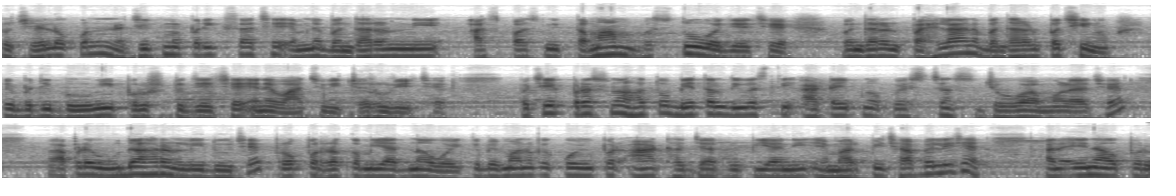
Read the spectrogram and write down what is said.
તો જે લોકોને નજીકમાં પરીક્ષા છે, એમને બંધારણની આસપાસની તમામ વસ્તુઓ જે છે, બંધારણ પહેલાં અને બંધારણ પછીનું, એ બધી ભૂમિ પૃષ્ઠ જે છે, એને વાંચવી જરૂરી છે. પછી એક પ્રશ્ન હતો, બે ત્રણ દિવસથી આ ટાઈપનો ક્વેશ્ચન્સ જોવા મળે છે. આપણે ઉદાહરણ લીધું છે પ્રોપર રકમ યાદ ન હોય કે ભાઈ માનો કે કોઈ ઉપર આઠ હજાર રૂપિયાની એમઆરપી છાપેલી છે અને એના ઉપર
